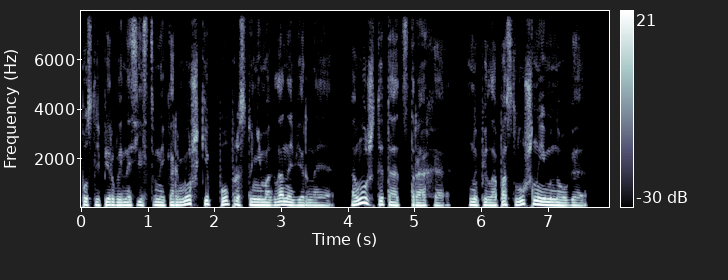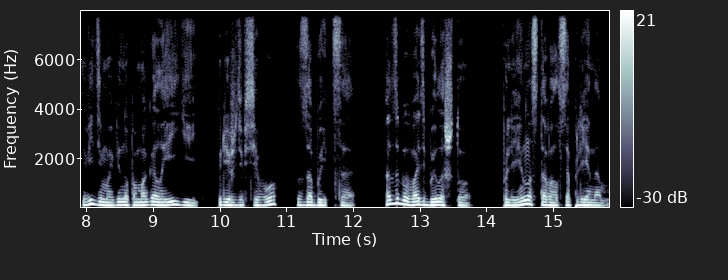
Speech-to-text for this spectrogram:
После первой насильственной кормежки попросту не могла, наверное. А может, это от страха. Но пила послушно и много. Видимо, вино помогало и ей, прежде всего, забыться. А забывать было что. Плен оставался пленом.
